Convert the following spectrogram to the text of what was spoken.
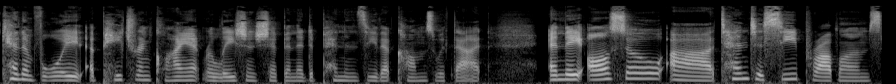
can avoid a patron client relationship and the dependency that comes with that. And they also uh, tend to see problems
